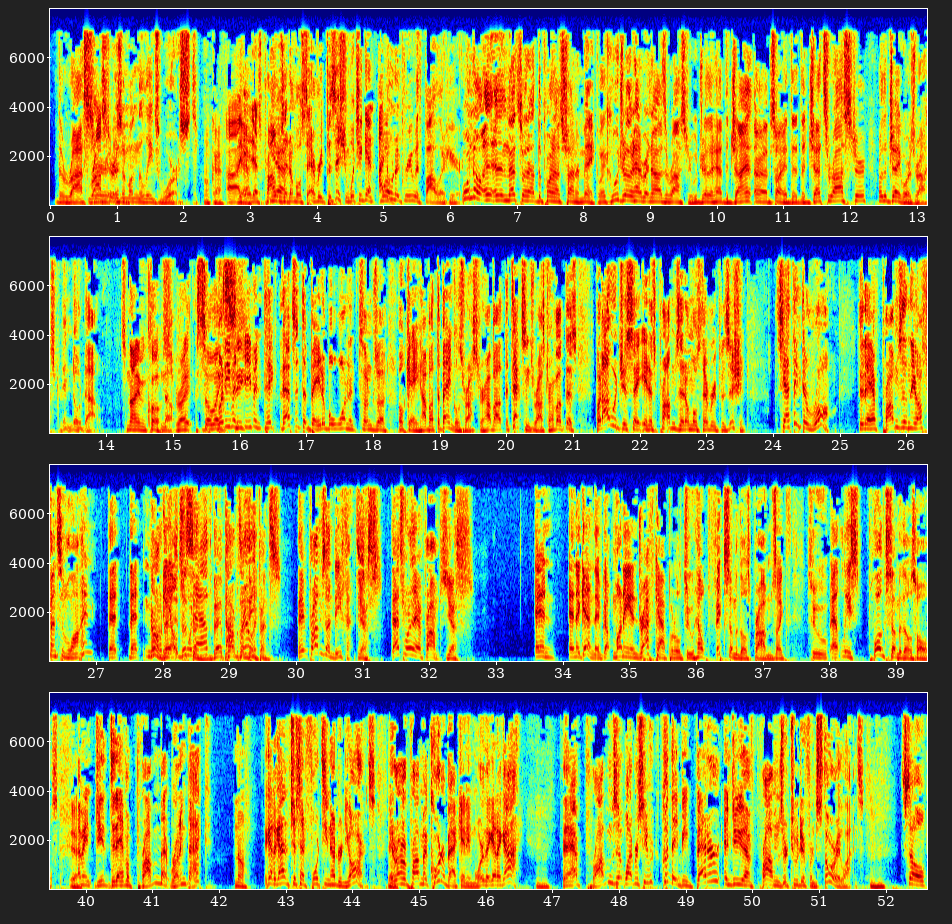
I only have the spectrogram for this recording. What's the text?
the roster? Roster is among the league's worst. Okay. Uh, Yeah. It has problems Yeah. at almost every position, which again, I don't agree with Fowler here. Well, no, and, and that's what I, the point I was trying to make. Like, who would you rather have right now as a roster? Would you rather have the Giant, or I'm sorry, the, the Jets roster or the Jaguars roster? And no doubt. It's not even close, No. right? So, like, but even see- even take that's a debatable one in terms of okay, how about the Bengals roster? How about the Texans roster? How about this? But I would just say it has problems at almost every position. See, I think they're wrong. Do they have problems in the offensive line that that No, nobody they, else listen, would have? they have problems on defense. They have problems on defense. Yes. That's where they have problems. Yes. And and again, they've got money and draft capital to help fix some of those problems, like to at least plug some of those holes. Yeah. I mean, do, do they have a problem at running back? No. They got a guy that just had 1,400 yards. They don't have a problem at quarterback anymore. They got a guy. Mm-hmm. They have problems at wide receiver. Could they be better? And do you have problems or two different storylines? Mm-hmm. So,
